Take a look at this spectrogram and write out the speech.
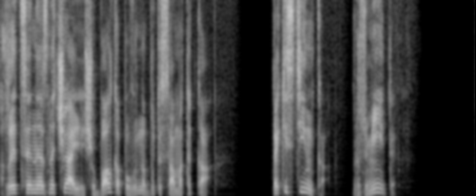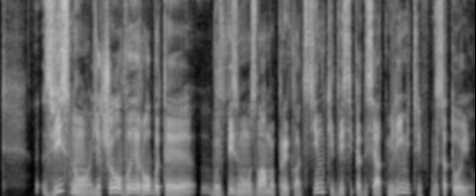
Але це не означає, що балка повинна бути саме така. Так і стінка. Розумієте? Звісно, якщо ви робите, візьмемо з вами приклад стінки 250 мм висотою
